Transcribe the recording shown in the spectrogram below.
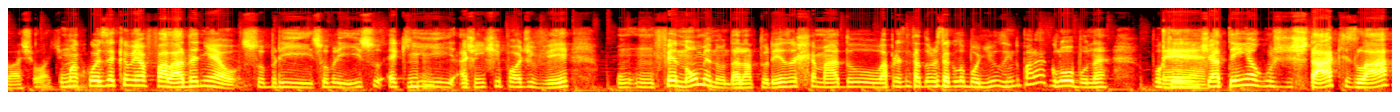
eu acho ótimo. Uma coisa que eu ia falar, Daniel, sobre, sobre isso é que uhum. a gente pode ver um, um, fenômeno da natureza chamado apresentadores da Globo News indo para a Globo, né? Porque é. a gente já tem alguns destaques lá.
